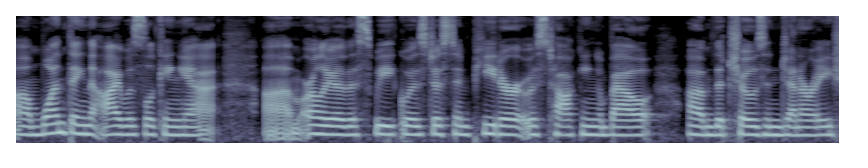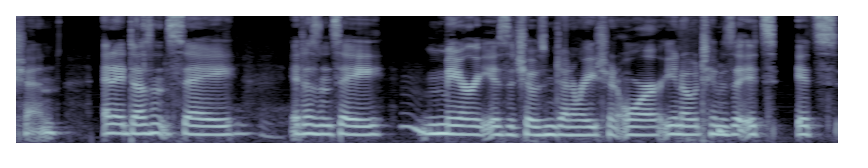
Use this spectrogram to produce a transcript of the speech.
um, one thing that I was looking at um, earlier this week was just in Peter. It was talking about um, the chosen generation, and it doesn't say it doesn't say Mary is the chosen generation or you know Tim is it's it's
